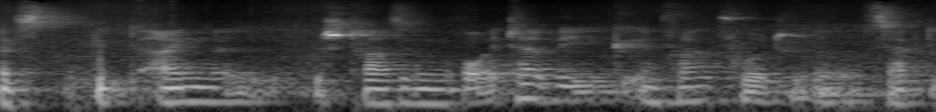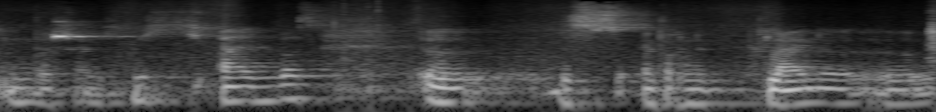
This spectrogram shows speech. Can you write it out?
es gibt eine Straße, den Reuterweg in Frankfurt, äh, sagt Ihnen wahrscheinlich nicht allen was. Äh, das ist einfach eine kleine, äh,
